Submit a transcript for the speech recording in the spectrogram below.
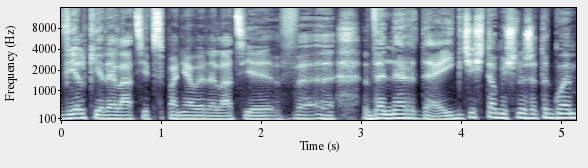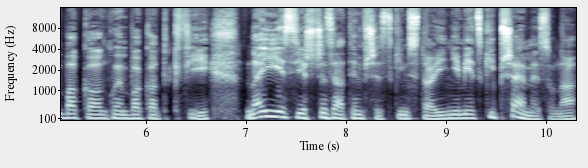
wielkie relacje, wspaniałe relacje w, e, w NRD i gdzieś to myślę, że to głęboko, głęboko tkwi. No i jest jeszcze za tym wszystkim stoi niemiecki przemysł, no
